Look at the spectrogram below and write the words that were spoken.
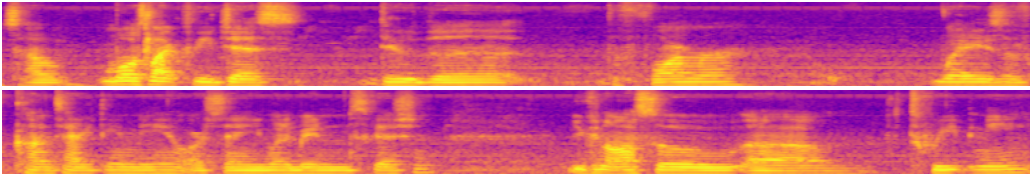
so most likely just do the the former ways of contacting me or saying you want to be in the discussion you can also um, tweet me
